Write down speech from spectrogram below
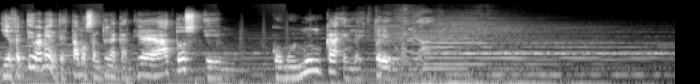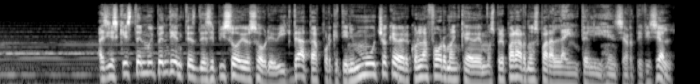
Y efectivamente estamos ante una cantidad de datos eh, como nunca en la historia de la humanidad. Así es que estén muy pendientes de ese episodio sobre Big Data porque tiene mucho que ver con la forma en que debemos prepararnos para la inteligencia artificial.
